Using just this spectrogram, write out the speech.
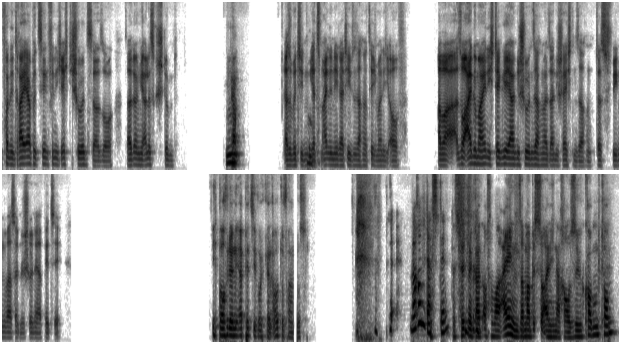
von den drei RP10, finde ich echt die schönste. Also, da hat irgendwie alles gestimmt. Ja. Also mit den, So. jetzt meine negativen Sachen erzähle ich mal nicht auf. Aber also allgemein, ich denke eher an die schönen Sachen als an die schlechten Sachen. Deswegen war es halt eine schöne RPC. Ich brauche wieder eine RPC, wo ich kein Auto fahren muss. Warum das denn? Das fällt mir gerade auch nochmal ein. Sag mal, bist du eigentlich nach Hause gekommen, Tom?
